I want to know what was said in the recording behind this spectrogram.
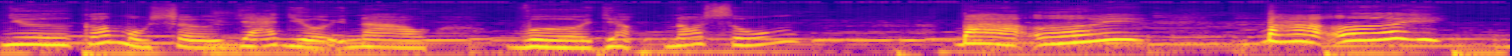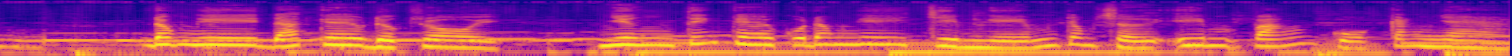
Như có một sự giả dưỡi nào Vừa giật nó xuống Bà ơi! Bà ơi! Đông Nghi đã kêu được rồi Nhưng tiếng kêu của Đông Nghi chìm nghiệm trong sự im vắng của căn nhà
